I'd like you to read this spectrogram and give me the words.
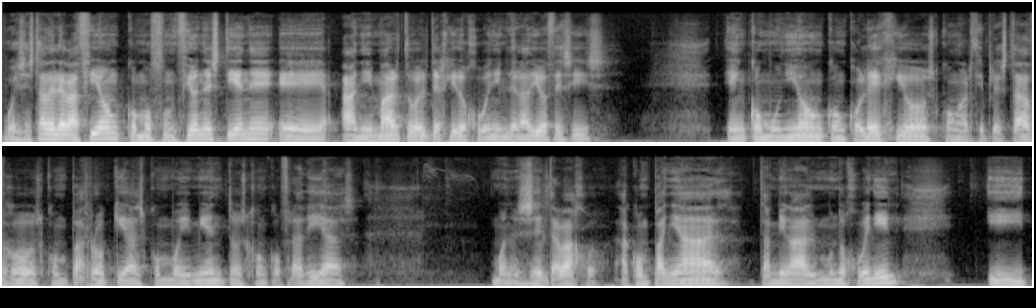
Pues esta delegación como funciones tiene eh, animar todo el tejido juvenil de la diócesis en comunión con colegios, con arciprestazgos, con parroquias, con movimientos, con cofradías. Bueno, ese es el trabajo, acompañar también al mundo juvenil y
